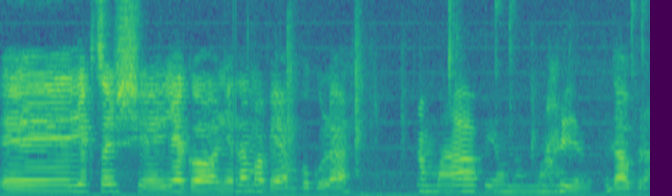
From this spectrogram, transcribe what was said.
Yy, jak coś, yy, ja go nie namawiałem w ogóle. Namawiam, namawiam. Dobra.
